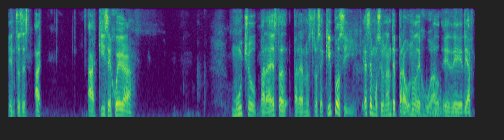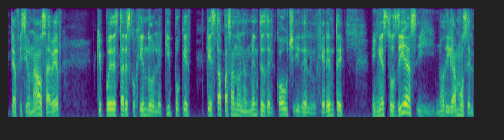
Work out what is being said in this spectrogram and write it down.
Entonces, aquí se juega mucho para esta, para nuestros equipos y es emocionante para uno de jugador, eh, de, de, aficionados saber qué puede estar escogiendo el equipo, qué, qué está pasando en las mentes del coach y del gerente en estos días y no digamos el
